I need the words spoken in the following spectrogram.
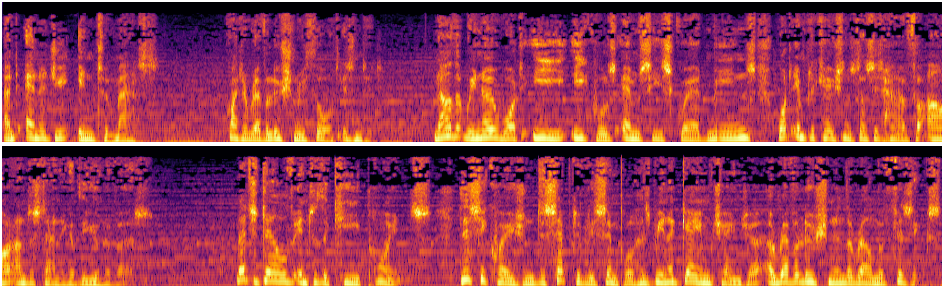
and energy into mass. Quite a revolutionary thought, isn't it? Now that we know what E equals mc squared means, what implications does it have for our understanding of the universe? Let's delve into the key points. This equation, deceptively simple, has been a game changer, a revolution in the realm of physics.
